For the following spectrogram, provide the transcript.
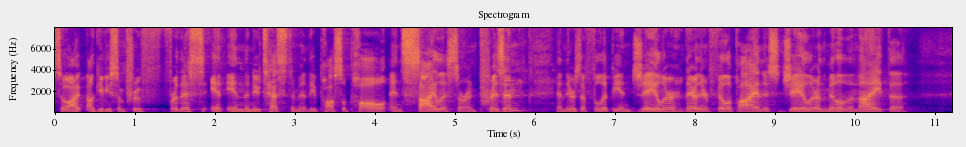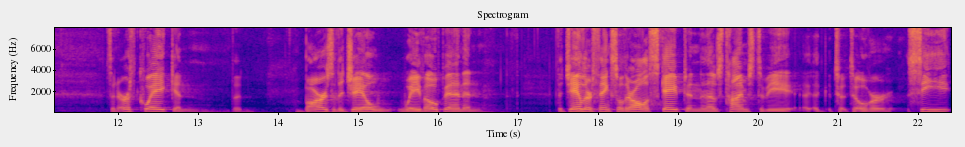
So I, will give you some proof for this in, in the New Testament. The Apostle Paul and Silas are in prison, and there's a Philippian jailer there. They're in Philippi, and this jailer in the middle of the night, the, it's an earthquake, and the bars of the jail wave open, and the jailer thinks, oh, they're all escaped, and in those times to be uh, to, to, oversee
